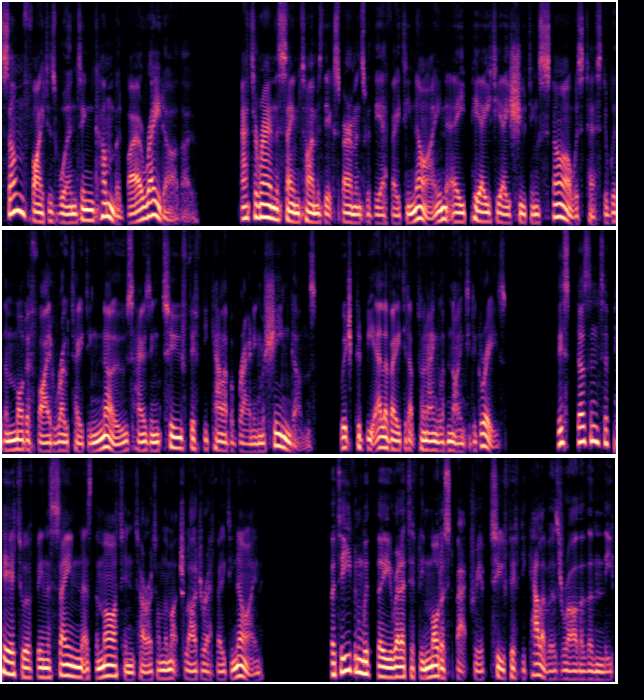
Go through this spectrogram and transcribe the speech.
Some fighters weren't encumbered by a radar, though. At around the same time as the experiments with the F 89, a P 80A Shooting Star was tested with a modified rotating nose housing two 50 caliber Browning machine guns, which could be elevated up to an angle of 90 degrees. This doesn't appear to have been the same as the Martin turret on the much larger F 89. But even with the relatively modest battery of 250 calibers rather than the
